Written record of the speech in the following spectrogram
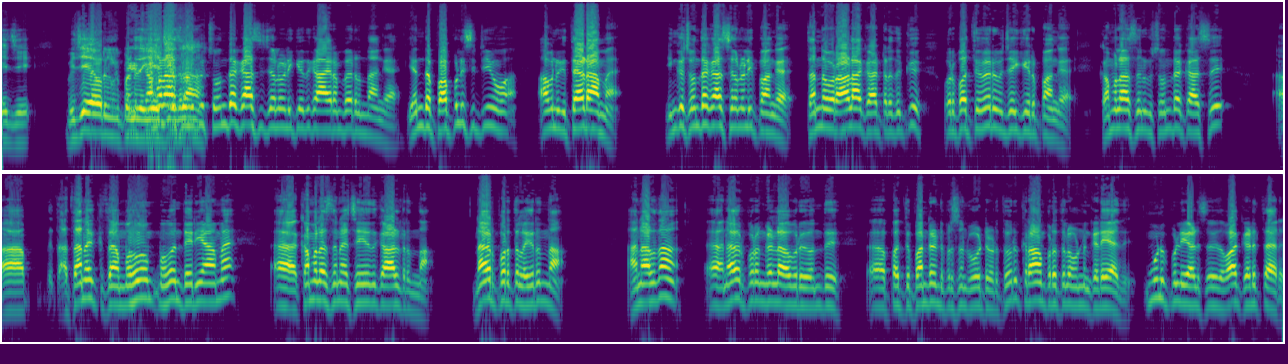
ஏஜ் விஜய் அவர்களுக்கு பின்னாடி சொந்த காசு செலவழிக்கிறதுக்கு ஆயிரம் பேர் இருந்தாங்க. எந்த பப்ளிசிட்டியும் அவனுக்கு தேடாம. இங்க சொந்த காசு செலவழிப்பாங்க. தன்னை ஒரு ஆளா காட்டுறதுக்கு ஒரு பத்து பேர் விஜய்க்கு இருப்பாங்க. கமலஹாசனுக்கு சொந்த காசு தனக்கு த முகம் முகம் தெரியாம ஆஹ், கமலஹாசனை செய்யறதுக்கு ஆள் இருந்தான். நகர்ப்புறத்தில் இருந்தான். அதனால தான் நகர்ப்புறங்களில் அவர் வந்து பத்து பன்னெண்டு பர்சன்ட் ஓட்டு எடுத்தவர். கிராமப்புறத்தில் ஒன்றும் கிடையாது. மூணு புள்ளி ஏழு சதவீத வாக்கு எடுத்தார்.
